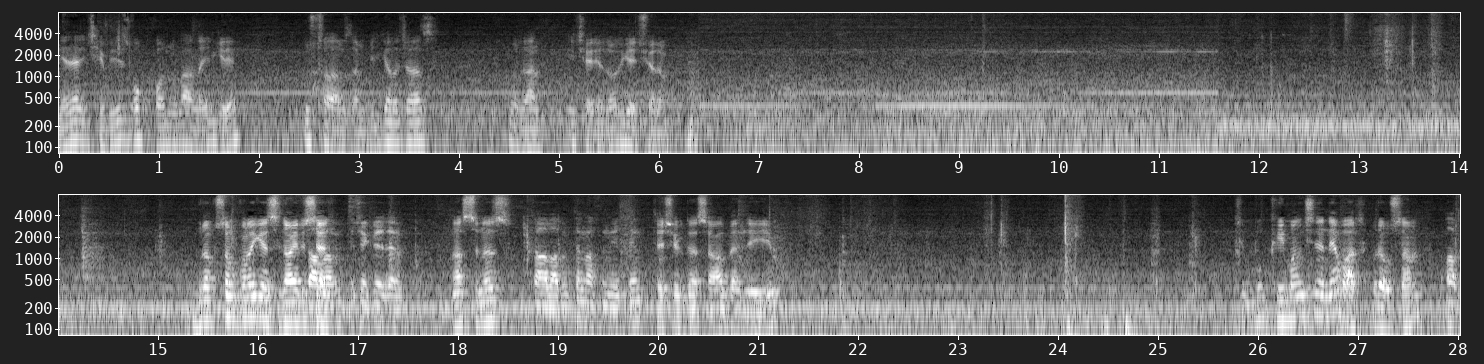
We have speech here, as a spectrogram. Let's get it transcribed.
neler içebiliriz o konularla ilgili ustalarımızdan bilgi alacağız. Buradan içeriye doğru geçiyorum. Burak Ustam kolay gelsin. Hayırlı Sağ olun, teşekkür ederim. Nasılsınız? Sağ olun, sen nasılsın, iyisin? Teşekkürler sağ ol ben de iyiyim. Şimdi bu kıymanın içinde ne var Burak Ustam? Abi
